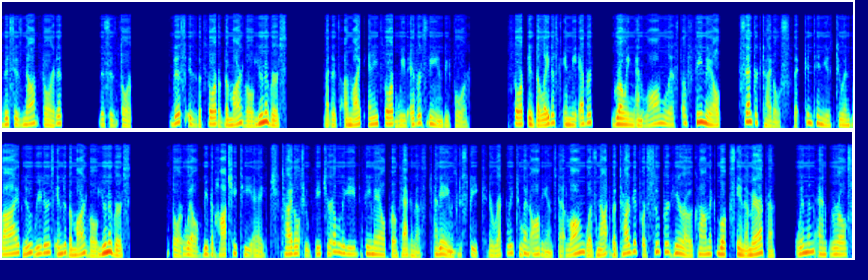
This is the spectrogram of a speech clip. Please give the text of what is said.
This is not Thor. This is Thor. This is the Thor of the Marvel Universe, but it's unlike any Thor we've ever seen before. Thor is the latest in the ever-growing and long list of female-centric titles that continues to invite new readers into the Marvel Universe. Thor will be the hot GTH title to feature a lead female protagonist and aims to speak directly to an audience that long was not the target for superhero comic books in America, women and girls.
